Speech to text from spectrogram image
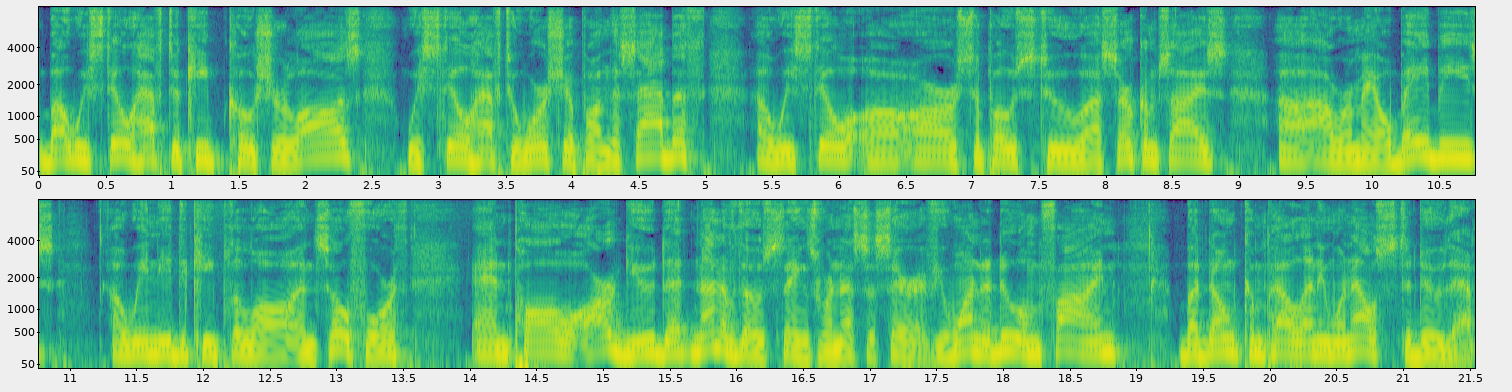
but we still have to keep kosher laws. We still have to worship on the Sabbath. Uh, we still uh, are supposed to uh, circumcise uh, our male babies. Uh, we need to keep the law and so forth. And Paul argued that none of those things were necessary. If you want to do them, fine, but don't compel anyone else to do them.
